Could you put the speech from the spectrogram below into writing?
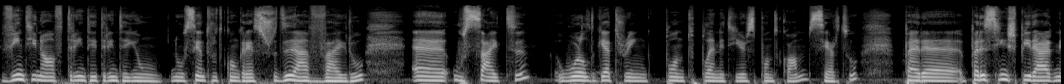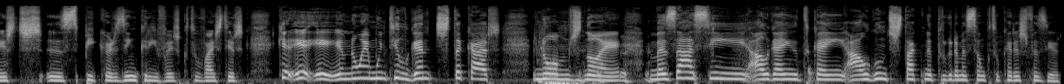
29, 30 e 31, no Centro de Congressos de Aveiro, uh, o site worldgathering.planetears.com, certo? Para, para se inspirar nestes uh, speakers incríveis que tu vais ter. Que é, é, é, não é muito elegante destacar nomes, não é? Mas há assim alguém de quem há algum destaque na programação que tu queiras fazer?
